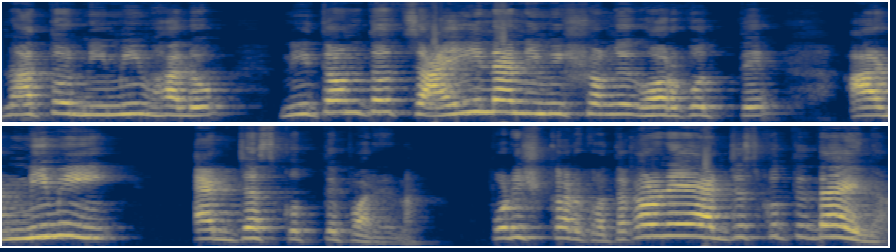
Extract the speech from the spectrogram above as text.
না তো নিমি ভালো। নিতম তো চাই না নিমির সঙ্গে ঘর করতে, আর নিমি অ্যাডজাস্ট করতে পারে না। পরিষ্কার কথা, কারণ এ অ্যাডজাস্ট করতে দেয় না।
